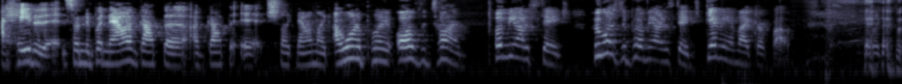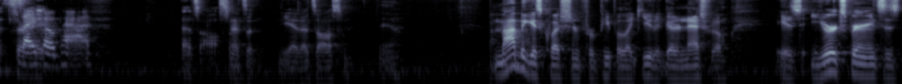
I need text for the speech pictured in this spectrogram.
I hated it. So, but now I've got the I've got the itch. Like now I'm like, I want to play all the time. Put me on a stage. Who wants to put me on a stage? Give me a microphone. Like a That's right. psychopath. That's awesome. That's a yeah, that's awesome. Yeah. My biggest question for people like you that go to Nashville is your experience is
